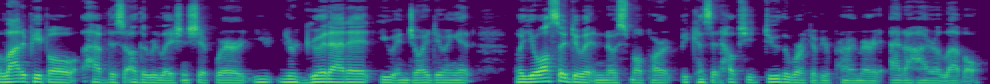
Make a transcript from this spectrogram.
A lot of people have this other relationship where you, you're good at it, you enjoy doing it, but you also do it in no small part because it helps you do the work of your primary at a higher level.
